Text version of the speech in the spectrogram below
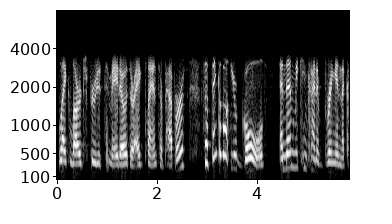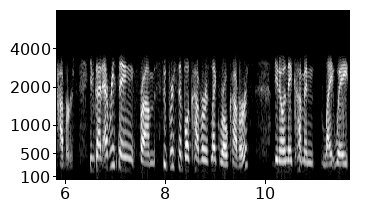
like large fruited tomatoes or eggplants or peppers? So think about your goals and then we can kind of bring in the covers. You've got everything from super simple covers like row covers, you know, and they come in lightweight,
